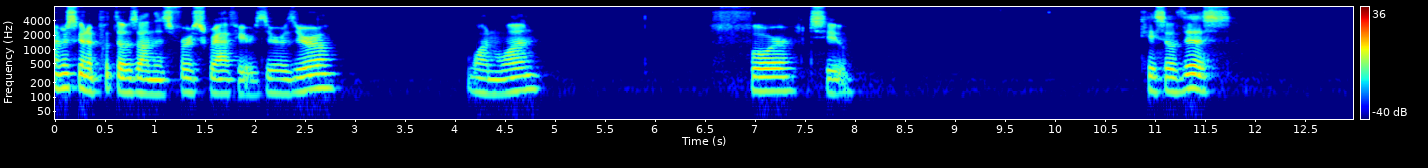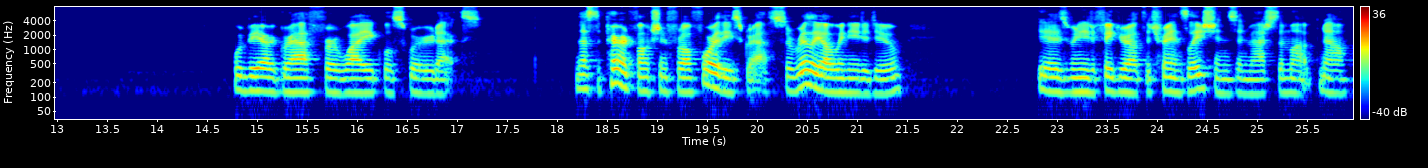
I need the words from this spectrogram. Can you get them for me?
I'm just going to put those on this first graph here, 0, 0, 1, 1, 4, 2. Okay, so this would be our graph for y equals square root x. And that's the parent function for all four of these graphs. So really all we need to do is we need to figure out the translations and match them up. Now,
